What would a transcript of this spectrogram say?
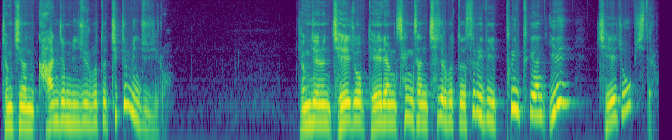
정치는 간접 민주로부터 직접 민주주의로 경제는 제조업 대량 생산 체제로부터 3D 프린트에 한 1인 제조업 시대로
